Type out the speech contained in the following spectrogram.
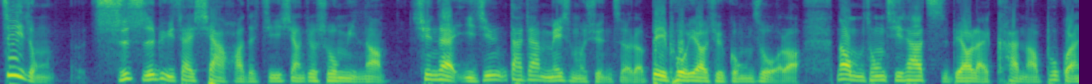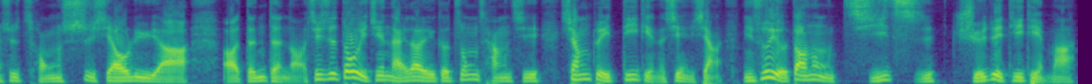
这种。辞职率在下滑的迹象，就说明啊，现在已经大家没什么选择了，被迫要去工作了。那我们从其他指标来看啊，不管是从市销率啊啊等等啊，其实都已经来到一个中长期相对低点的现象。你说有到那种极值绝对低点吗？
